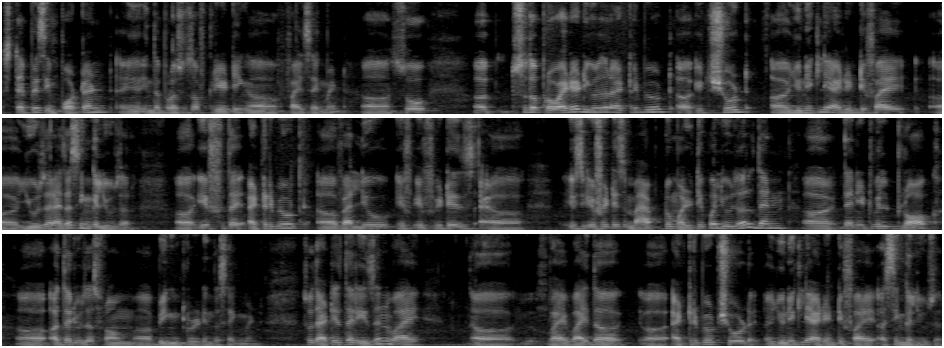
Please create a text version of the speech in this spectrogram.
step is important i- in the process of creating a file segment? Uh, so, so the provided user attribute it should uniquely identify user as a single user. If the attribute value, if if it is is if it is mapped to multiple users, then uh, then it will block uh, other users from uh, being included in the segment. So that is the reason why uh, why why the uh, attribute should uniquely identify a single user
